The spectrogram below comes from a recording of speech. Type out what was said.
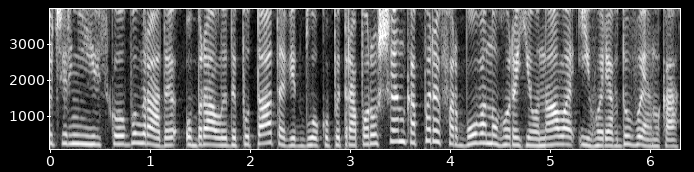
Головою Чернігівської облради обрали депутата від блоку Петра Порошенка, перефарбованого регіонала Ігоря Вдовенка.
